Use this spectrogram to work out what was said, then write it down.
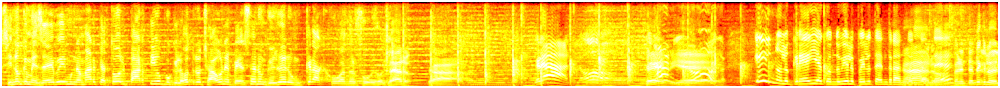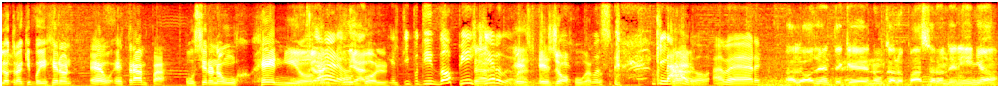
sino que me llevé una marca todo el partido porque los otros chabones pensaron que yo era un crack jugando al fútbol. Claro. Gran logro. Qué Gran bien. Él no lo creía cuando vio la pelota entrando, Claro, ¿entendés? pero entendés que lo del otro equipo dijeron, Ew, es trampa. Pusieron a un genio Claro. del Y fútbol. el tipo tiene dos pies Claro. izquierdos. Es- es yo jugando. claro, a ver. A los oyentes que nunca lo pasaron de niño,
